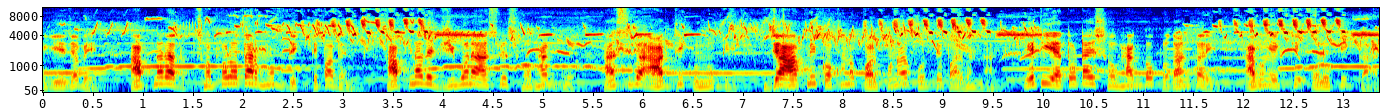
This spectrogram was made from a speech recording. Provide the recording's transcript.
এগিয়ে যাবে। আপনারা সফলতার মুখ দেখতে পাবেন। আপনাদের জীবনে আসবে সৌভাগ্য, আসবে আর্থিক উন্নতি, যা আপনি কখনো কল্পনা করতে পারবেন না। এটি এতটাই সৌভাগ্য প্রদানকারী এবং একটি অলৌকিক কাজ।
